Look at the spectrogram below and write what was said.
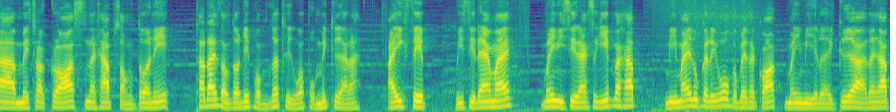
่าเมทรากรอสนะครับสองตัวนี้ ถ้าได้ 2 ตัวนี้ผมก็ถือว่าผมไม่เกลือนะไปอีก 10 มีสีแดงไหมไม่มีสีแดงสกิปนะครับมีไหมลูการิโอกับเมทรากรอสไม่มีเลยเกลือนะครับ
